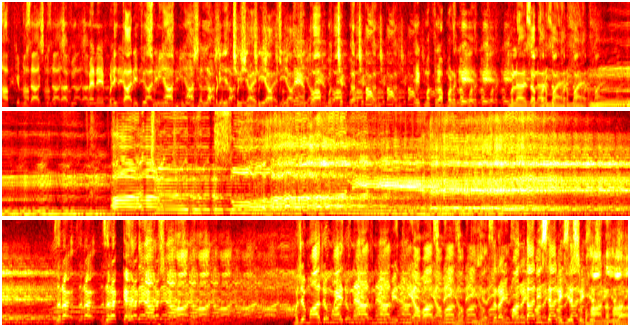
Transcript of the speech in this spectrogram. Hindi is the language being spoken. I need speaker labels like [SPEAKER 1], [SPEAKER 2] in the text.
[SPEAKER 1] आपके मिजाज के मुताबिक मैंने बड़ी तारीफें सुनी आपकी माशाल्लाह बड़ी अच्छी शायरी आप सुनते हैं तो आपको चेक करता हूँ एक मतलब पढ़ के मुलायजा फरमाए।
[SPEAKER 2] आज रुत सोहानी है।
[SPEAKER 1] जरा जरा जरा कहते आप मुझे मालूम है इतने आदमियों में इतनी आवाज़ नहीं होती है। जरा ईमानदारी से कहिए सुभान अल्लाह।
